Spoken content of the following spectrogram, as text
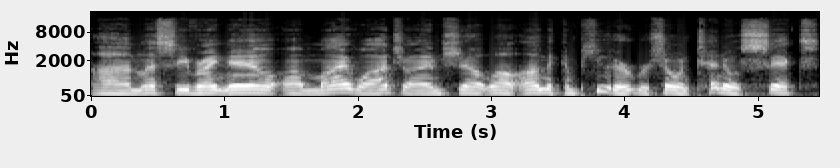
Um, let's see, right now on my watch, I'm showing, well on the computer we're showing 10:06.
